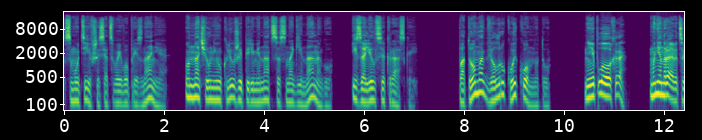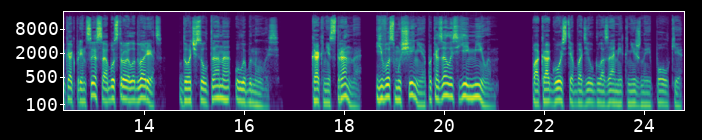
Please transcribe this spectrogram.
Смутившись от своего признания, он начал неуклюже переминаться с ноги на ногу и залился краской. Потом обвел рукой комнату. «Неплохо. Мне нравится, как принцесса обустроила дворец». Дочь султана улыбнулась. Как ни странно, его смущение показалось ей милым. Пока гость обводил глазами книжные полки,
